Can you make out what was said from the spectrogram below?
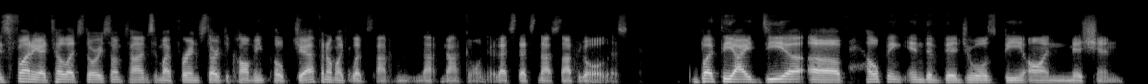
It's funny. I tell that story sometimes, and my friends start to call me Pope Jeff, and I'm like, look, I'm not not going there. That's that's not, that's not the goal of this. But the idea of helping individuals be on mission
